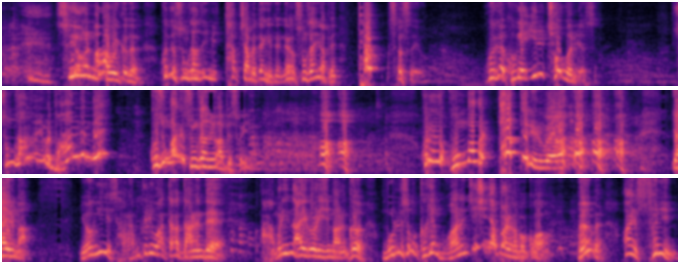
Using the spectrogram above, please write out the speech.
수영을 막 하고 있거든. 근데 숭산 스님이 탁 잡아당기더니 내가 숭산이 앞에 탁 섰어요. 그러니까 그게 1초 걸렸어. 숭산 스님을 봤는데 그 순간에 숭산 스님 앞에 서 있는 거야. 그래서 군밤을 탁 때리는 거야. 야, 이놈아. 여기 사람들이 왔다 갔다 하는데 아무리 나이 걸리지만 그 물을 쏘면 그게 뭐 하는 짓이냐 빨가벗고. 어? 아니, 스님.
